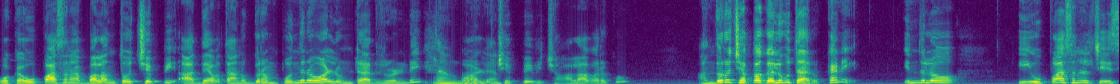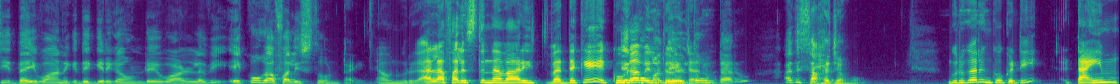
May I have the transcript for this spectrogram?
ఒక ఉపాసన బలంతో చెప్పి ఆ దేవత అనుగ్రహం పొందిన వాళ్ళు ఉంటారు చూడండి. వాళ్ళు చెప్పేవి చాలా వరకు అందరూ చెప్పగలుగుతారు. కానీ ఇందులో ఈ ఉపాసనలు చేసి దైవానికి దగ్గరగా ఉండే వాళ్ళవి ఎక్కువగా ఫలిస్తూ ఉంటాయి. అవును గురుగారు. అలా ఫలిస్తున్న వారి వద్దకే ఎక్కువగా ఎక్కువ వెళ్తూ ఉంటారు. అది సహజము. గురుగారు ఇంకొకటి టైం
